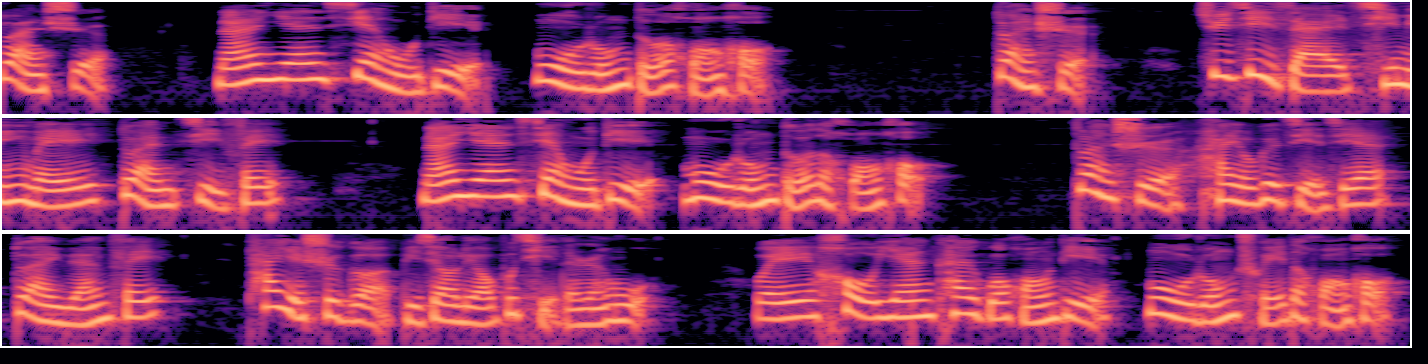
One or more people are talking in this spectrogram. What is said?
段氏，南燕献武帝慕容德皇后。段氏，据记载，其名为段继妃，南燕献武帝慕容德的皇后。段氏还有个姐姐段元妃，她也是个比较了不起的人物，为后燕开国皇帝慕容垂的皇后。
